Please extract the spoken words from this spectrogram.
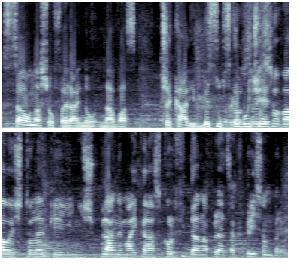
z całą naszą ferajną na Was czekali. Wysubskrybujcie. Rozrysowałeś to lepiej niż plany Michaela Scolfida na plecach w Prison Break.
